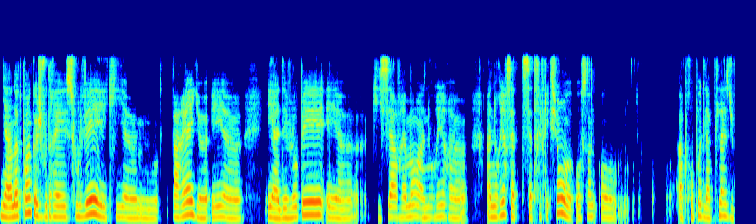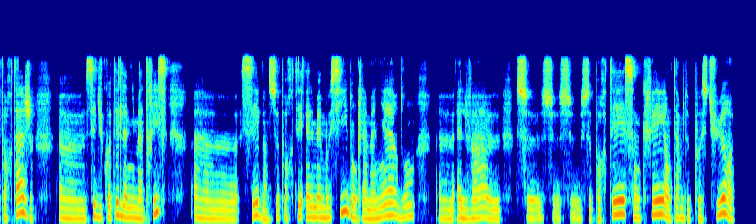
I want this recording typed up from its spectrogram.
Il y a un autre point que je voudrais soulever et qui, pareil, est, à développer et qui sert vraiment à nourrir, à nourrir cette, réflexion au, sein, à propos de la place du portage. c'est du côté de l'animatrice. c'est ben, se porter elle-même aussi, donc la manière dont elle va se, porter, s'ancrer en termes de posture,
